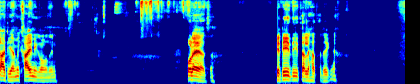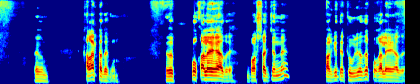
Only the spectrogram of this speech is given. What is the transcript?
কাটি, আমি খাইনি কোনোদিন। পড়ে আছে। কেটেই দিই তাহলে হাতে রেখে। দেখুন, কালারটা দেখুন। পোকা লেগে আছে, বর্ষার জন্যে পাখিতে ঠুকরি আছে, পোকা লেগে আছে।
